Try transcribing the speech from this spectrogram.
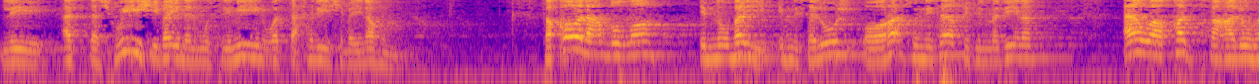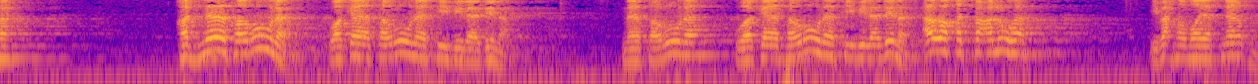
للتشويش بين المسلمين والتحريش بينهم. فقال عبد الله ابن أبي ابن سلول وهو رأس النفاق في المدينة أو قد فعلوها؟ قد نافرونا وكاثرونا في بلادنا. نافرونا وكاثرونا في بلادنا. أو قد فعلوها؟ يبقى إحنا ضيفناهم.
